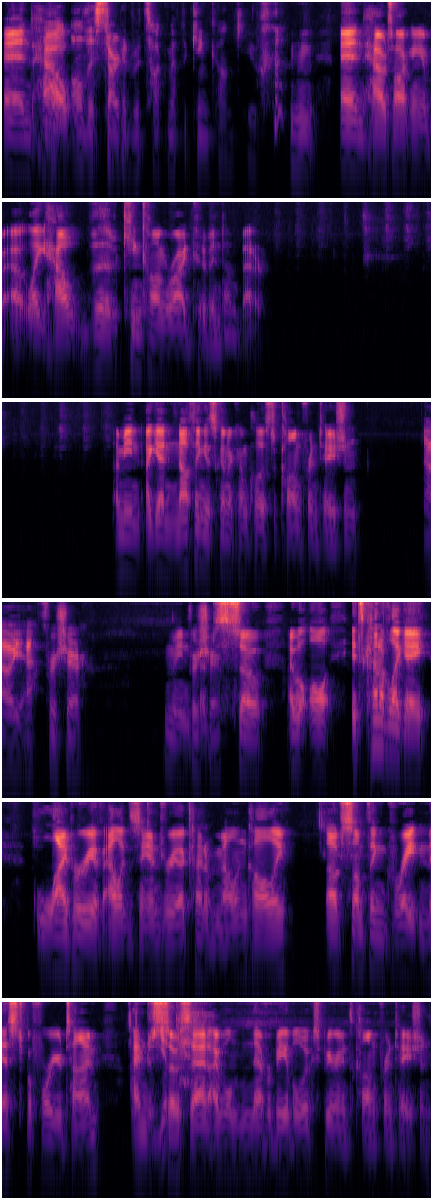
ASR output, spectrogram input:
and all, how all this started with talking about the King Kong queue. and how talking about like how the King Kong ride could have been done better. I mean, again, nothing is going to come close to Kongfrontation. oh yeah, for sure. I mean, For sure. So I will all. It's kind of like a Library of Alexandria kind of melancholy of something great missed before your time. I'm just Yep. so sad. I will never be able to experience Kongfrontation.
